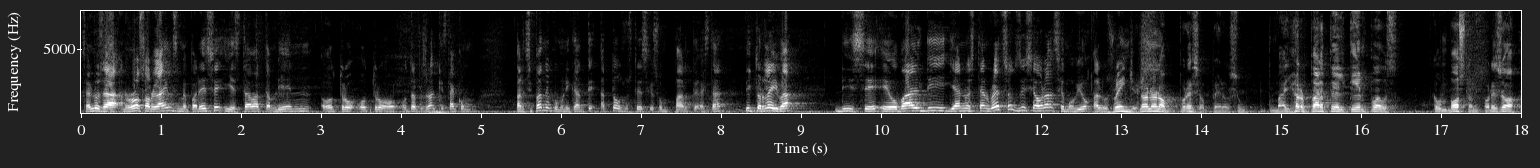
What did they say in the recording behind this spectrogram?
Saludos a Rosa Blinds, me parece, y estaba también otro, otro, otra persona que está como participando en Comunicante, a todos ustedes que son parte, ahí está, Víctor Leiva, dice, Eovaldi ya no está en Red Sox, dice ahora se movió a los Rangers. No, no, no, por eso, pero su mayor parte del tiempo es con Boston, por eso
